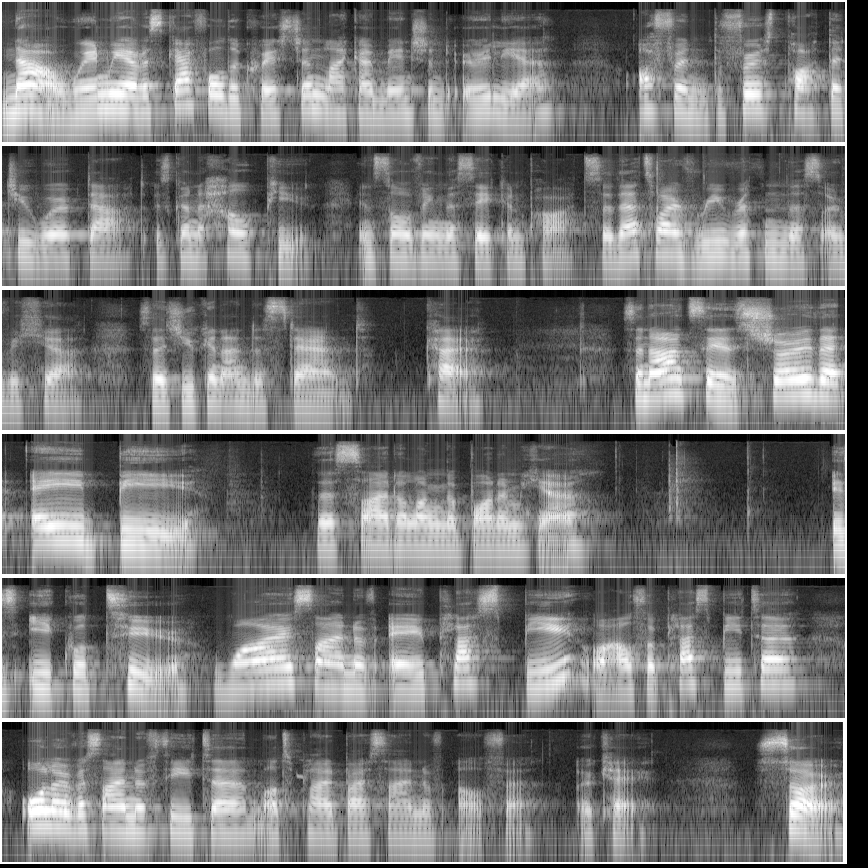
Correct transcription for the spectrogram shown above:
Now, when we have a scaffolder question, like I mentioned earlier, often the first part that you worked out is going to help you in solving the second part. So that's why I've rewritten this over here so that you can understand. Okay. So now it says show that AB, the side along the bottom here, is equal to y sine of A plus B, or alpha plus beta, all over sine of theta multiplied by sine of alpha. Okay. So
